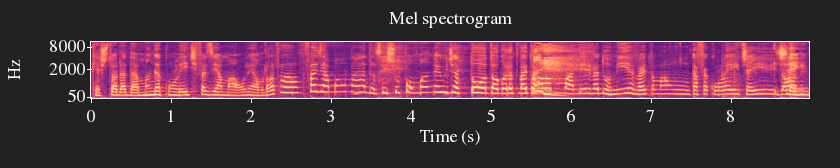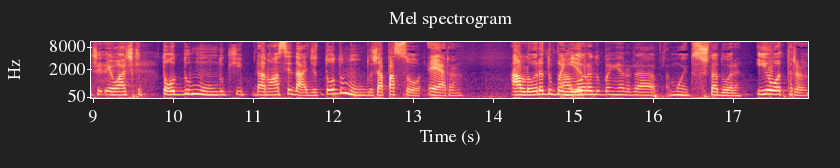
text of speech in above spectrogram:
que a história da manga com leite fazia mal, lembra? Ela falava, não fazia mal nada, vocês chupam manga aí o dia todo, agora tu vai tomar uma madeira e vai dormir, vai tomar um café com leite aí. Gente, eu acho que todo mundo que da nossa idade, todo mundo já passou, era a loura do banheiro. A loura do banheiro era muito assustadora. E outra,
